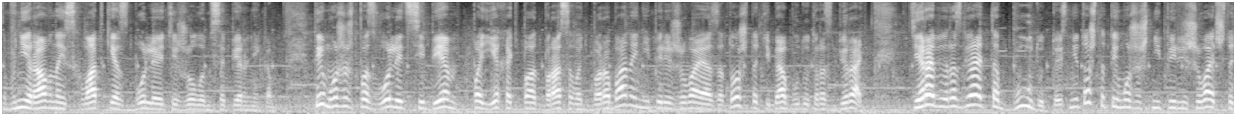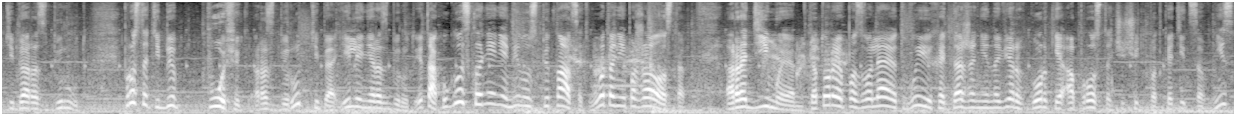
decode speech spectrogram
в неравной схватке с более тяжелым соперником. Ты можешь позволить себе поехать поотбрасывать барабаны, не переживая за то, что тебя будут разбирать. Тебя разбирать-то будут. То есть не то, что ты можешь не переживать, что тебя разберут. Просто тебе пофиг, разберут тебя или не разберут. Итак, углы склонения минус 15. Вот они, пожалуйста, родимые которые позволяют выехать даже не наверх горки, а просто чуть-чуть подкатиться вниз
